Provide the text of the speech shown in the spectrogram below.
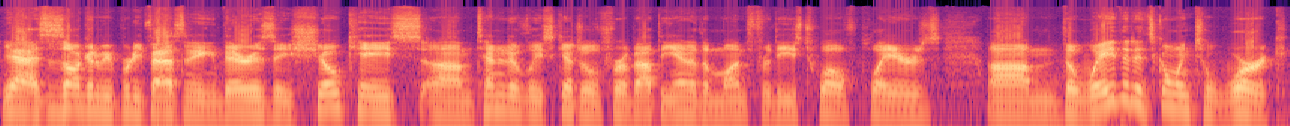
Yeah, this is all going to be pretty fascinating. There is a showcase um, tentatively scheduled for about the end of the month for these 12 players. Um, the way that it's going to work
